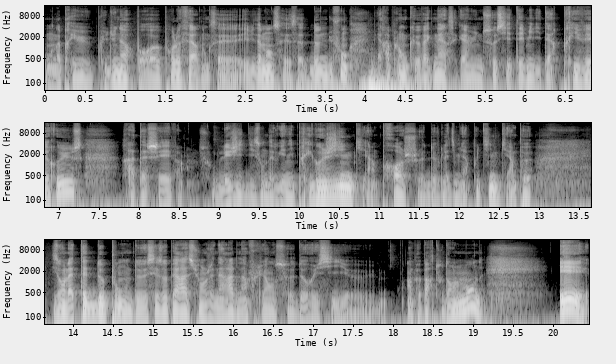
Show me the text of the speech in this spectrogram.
on a pris plus d'une heure pour, euh, le faire, donc évidemment ça donne du fond. Mais rappelons que Wagner c'est quand même une société militaire privée russe, rattachée, sous l'égide, disons, d'Evgeny Prigogine, qui est un proche de Vladimir Poutine, qui est un peu, disons, la tête de pont de ces opérations générales d'influence de Russie un peu partout dans le monde. Et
